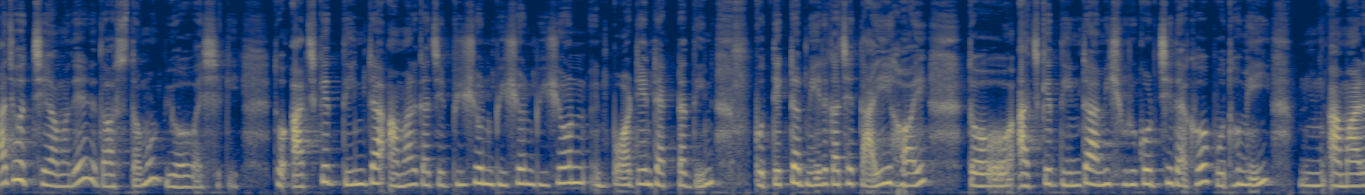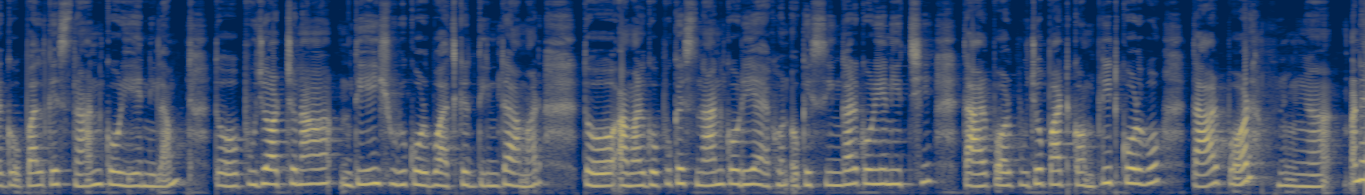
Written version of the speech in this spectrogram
আজ হচ্ছে আমাদের দশতম বিবাহবার্ষিকী। তো আজকের দিনটা আমার কাছে ভীষণ ভীষণ ভীষণ ইম্পর্টেন্ট একটা দিন। প্রত্যেকটা মেয়ের কাছে তাই হয়। তো আজকের দিনটা আমি শুরু করছি দেখো, প্রথমেই আমার গোপালকে স্নান করিয়ে নিলাম। তো পুজো অর্চনা দিয়েই শুরু করব আজকের দিনটা আমার। তো আমার গোপুকে স্নান করিয়ে এখন ওকে সিঙ্গার করিয়ে নিচ্ছি। তারপর পুজো পাঠ কমপ্লিট করব। তারপর মানে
